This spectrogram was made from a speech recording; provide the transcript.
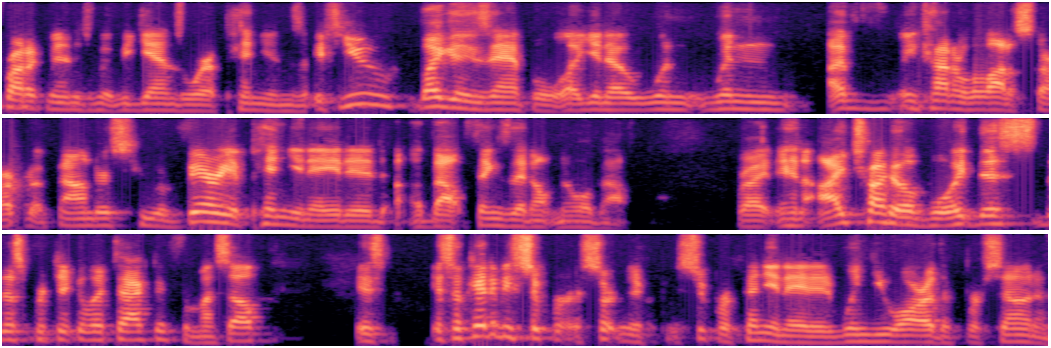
product management begins where opinions if you like an example you know when when i've encountered a lot of startup founders who are very opinionated about things they don't know about right and i try to avoid this this particular tactic for myself is it's okay to be super certainly super opinionated when you are the persona.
